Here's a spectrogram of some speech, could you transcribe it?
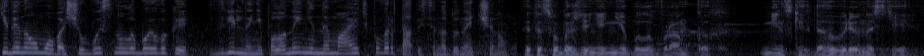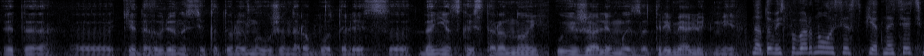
Єдина умова, що висунули бойовики. Звільнені полонені не мають повертатися на Донеччину. Это освобождение не было в рамках Минских договоренностей. Это э, те договоренности, которые мы уже наработали с донецкой стороной. Уезжали мы за тремя людьми. Натомість повернулися з 15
